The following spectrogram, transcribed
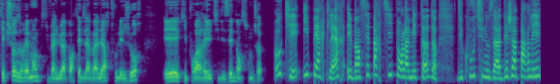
quelque chose vraiment qui va lui apporter de la valeur tous les jours et qu'il pourra réutiliser dans son job. Ok, hyper clair. Et eh ben c'est parti pour la méthode. Du coup, tu nous as déjà parlé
